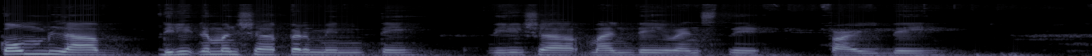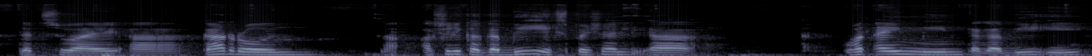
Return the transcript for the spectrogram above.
ComLab, dili naman siya permente. Dili siya Monday, Wednesday, Friday. That's why, uh, karon, actually kagabi, especially, uh, what I mean, kagabi,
